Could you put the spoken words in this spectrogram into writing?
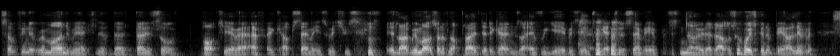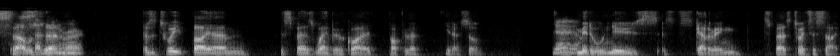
Something that reminded me actually of the, those sort of pot year at FA Cup semis, which was like we might as well have not played the games. Like every year we seem to get to a semi and just know that that was always going to be our limit. So that was um, there was a tweet by um, the Spurs Web, who are quite a popular, you know, sort of yeah, yeah. middle news gathering Spurs Twitter site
